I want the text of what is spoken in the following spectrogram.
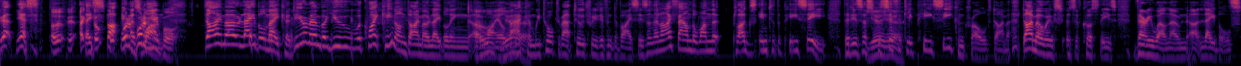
yeah, yes. Uh, I- they uh, stuck what- what have one. you bought? Dymo Label Maker. Do you remember you were quite keen on Dymo labeling a Oh, while yeah. back, and we talked about two or three different devices, and then I found the one that plugs into the PC that is a Yeah, yeah. specifically PC controlled Dymo. Dymo is, is of course these very well known uh, labels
